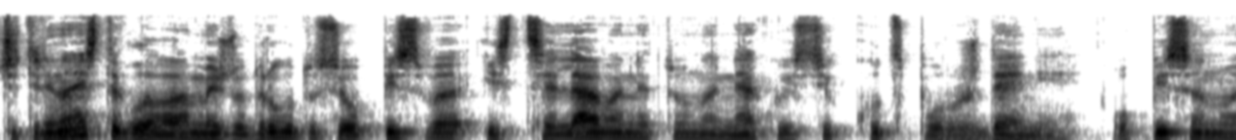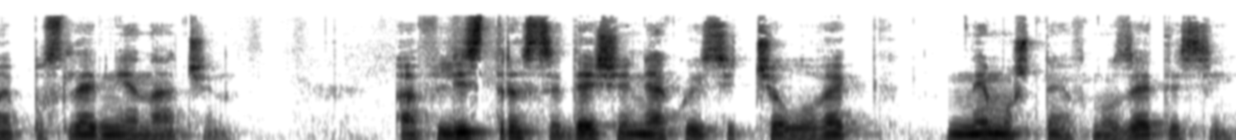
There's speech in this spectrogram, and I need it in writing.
В 14 глава, между другото, се описва изцеляването на някой си куц по рождение. Описано е последния начин. А в Листра седеше някой си човек, немощен в нозете си,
